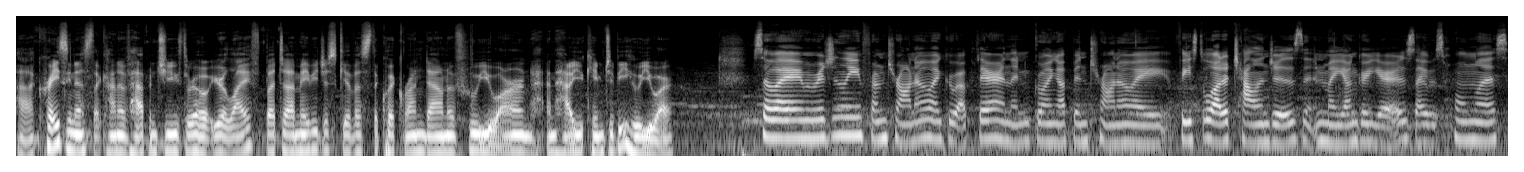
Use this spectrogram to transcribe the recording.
uh, craziness that kind of happened to you throughout your life, but uh, maybe just give us the quick rundown of who you are and, and how you came to be who you are. So I'm originally from Toronto. I grew up there, and then growing up in Toronto, I faced a lot of challenges in my younger years. I was homeless,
